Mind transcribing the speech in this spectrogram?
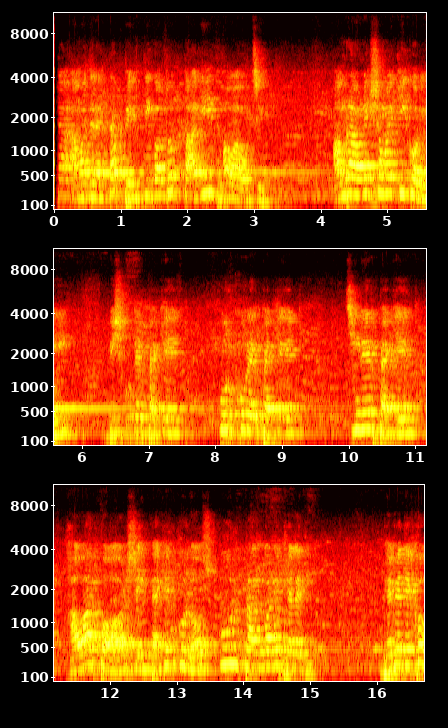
এটা আমাদের একটা ব্যক্তিগত তাগিদ হওয়া উচিত আমরা অনেক সময় কি করি বিস্কুটের প্যাকেট কুরকুরের প্যাকেট চিড়ের প্যাকেট খাওয়ার পর সেই প্যাকেটগুলো স্কুল প্রাঙ্গণে ফেলে দিই। ভেবে দেখো,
